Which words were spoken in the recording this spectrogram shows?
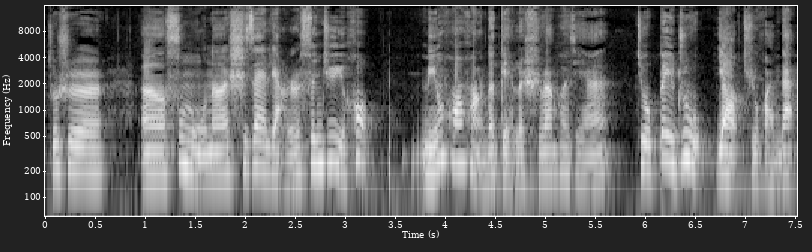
就是嗯，父母呢是在两人分居以后，明晃晃的给了十万块钱，就备注要去还贷。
